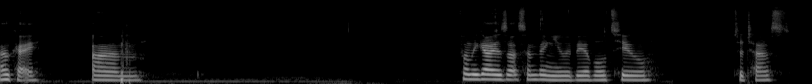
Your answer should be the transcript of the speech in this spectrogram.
Okay. Um Foamy is that something you would be able to to test?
